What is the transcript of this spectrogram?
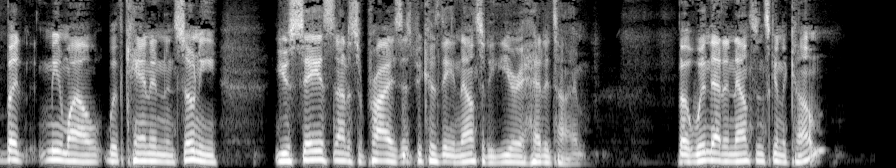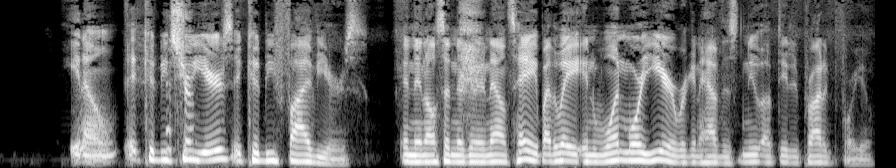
but meanwhile with canon and sony you say it's not a surprise that's because they announce it a year ahead of time. But when that announcement's going to come you know it could be That's two true. years it could be five years. And then all of a sudden they're going to announce hey by the way in one more year we're going to have this new updated product for you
